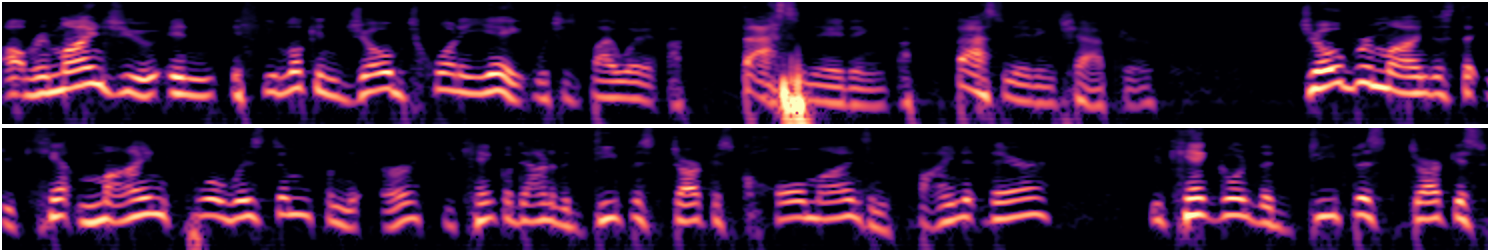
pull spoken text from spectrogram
I'll remind you, in, if you look in Job 28, which is by the way a fascinating, a fascinating chapter, Job reminds us that you can't mine for wisdom from the earth. You can't go down to the deepest, darkest coal mines and find it there. You can't go into the deepest, darkest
